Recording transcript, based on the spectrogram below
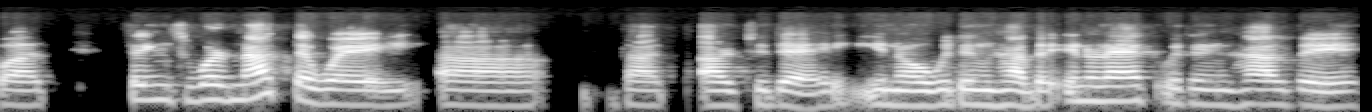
but things were not the way uh, that are today. You know, we didn't have the internet, we didn't have the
